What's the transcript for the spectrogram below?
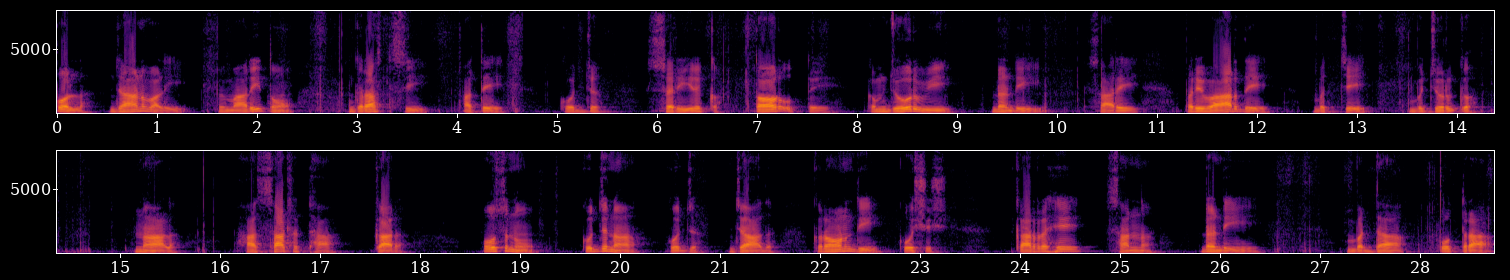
ਭੁੱਲ ਜਾਣ ਵਾਲੀ ਬਿਮਾਰੀ ਤੋਂ ਗ੍ਰਸਤ ਸੀ ਅਤੇ ਕੁਝ ਸਰੀਰਕ ਤੌਰ ਉੱਤੇ ਕਮਜ਼ੋਰ ਵੀ ਡੰਡੀ। ਸਾਰੇ ਪਰਿਵਾਰ ਦੇ ਬੱਚੇ, ਬਜ਼ੁਰਗ ਨਾਲ ਹਾਸਾ ਠੱਠਾ ਕਰ ਉਸ ਨੂੰ ਕੁਝ ਨਾ ਕੁਝ ਯਾਦ ਕਰਾਉਣ ਦੀ ਕੋਸ਼ਿਸ਼ ਕਰ ਰਹੇ ਸਨ ਡੰਡੀ। ਵੱਡਾ ਪੋਤਰਾ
